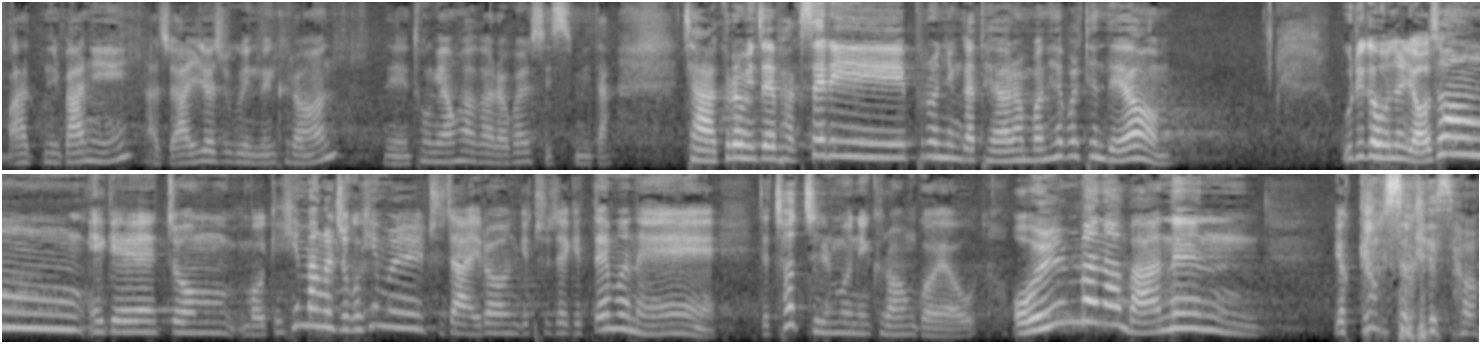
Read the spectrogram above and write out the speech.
많이, 많이 아주 알려지고 있는 그런 네, 동양 화가라고 할 수 있습니다. 자, 그럼 이제 박세리 프로님과 대화를 한번 해볼 텐데요. 우리가 오늘 여성에게 좀 뭐 이렇게 희망을 주고 힘을 주자 이런 게 주제이기 때문에 이제 첫 질문이 그런 거예요. 얼마나 많은 역경 속에서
